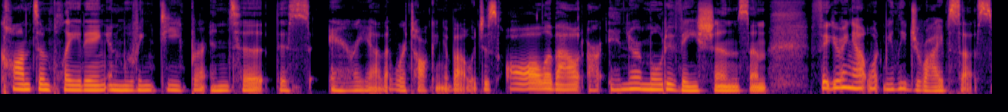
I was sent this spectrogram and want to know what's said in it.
contemplating and moving deeper into this area that we're talking about, which is all about our inner motivations and figuring out what really drives us.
